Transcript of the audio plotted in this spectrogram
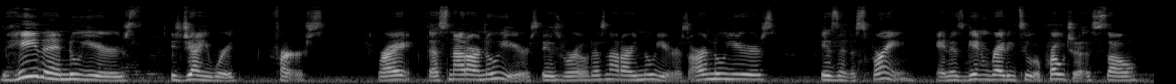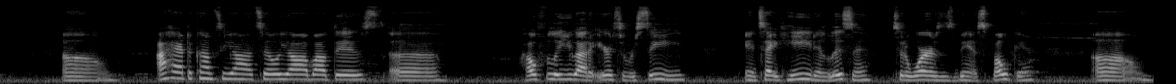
the heathen New Year's is January 1st, right? That's not our New Year's, Israel. That's not our New Year's. Our New Year's is in the spring and it's getting ready to approach us. So um, I had to come to y'all, tell y'all about this. Uh, hopefully you got an ear to receive and take heed and listen to the words that's being spoken. Um,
